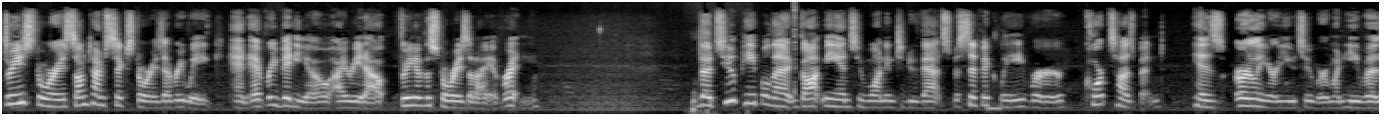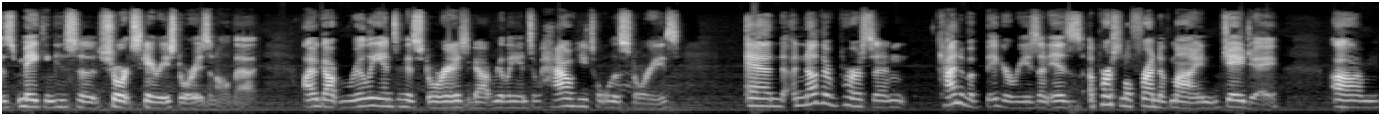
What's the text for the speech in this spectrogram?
three stories, sometimes six stories every week, and every video I read out three of the stories that I have written. The two people that got me into wanting to do that specifically were Corpse Husband, his earlier YouTuber when he was making his uh, short, scary stories and all that. I got really into his stories, got really into how he told his stories. And another person, kind of a bigger reason, is a personal friend of mine, JJ um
